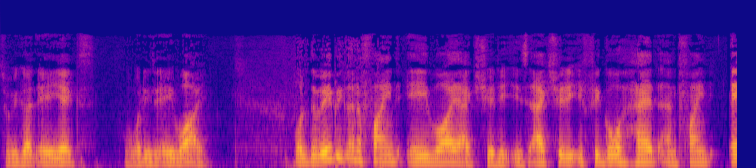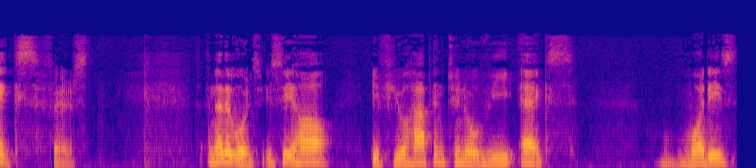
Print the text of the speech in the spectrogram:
So we got AX. What is AY? Well, the way we're going to find AY actually is actually if we go ahead and find X first. In other words, you see how if you happen to know Vx, what is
